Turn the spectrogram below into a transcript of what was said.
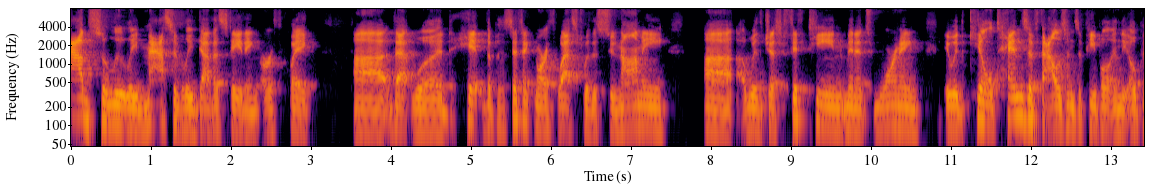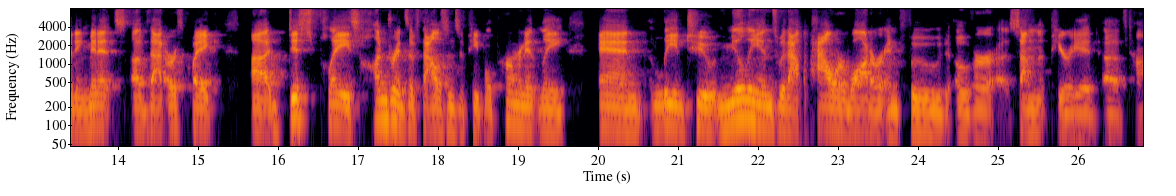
absolutely massively devastating earthquake uh, that would hit the Pacific Northwest with a tsunami uh, with just 15 minutes warning. It would kill tens of thousands of people in the opening minutes of that earthquake, displace hundreds of thousands of people permanently and lead to millions without power, water, and food over uh, some period of time.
